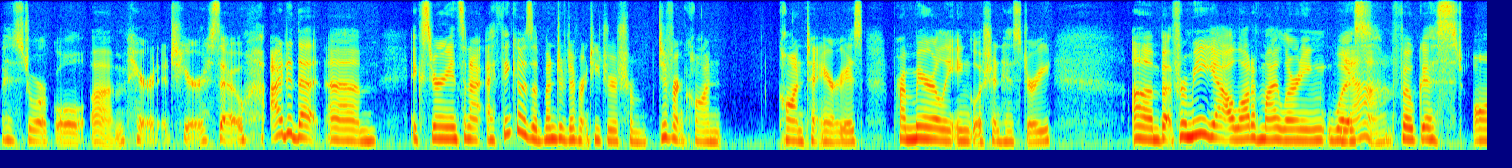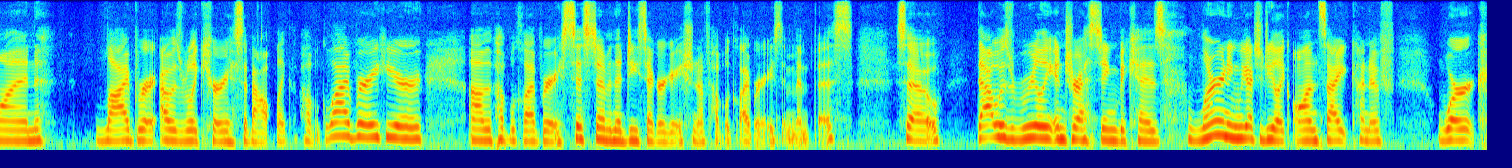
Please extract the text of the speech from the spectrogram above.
historical um, heritage here. So I did that um, experience, and I, I think it was a bunch of different teachers from different con- content areas, primarily English and history. Um, but for me, yeah, a lot of my learning was Yeah. focused on library. I was really curious about like the public library here, um, the public library system, and the desegregation of public libraries in Memphis. So that was really interesting because learning, we got to do like on site kind of work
